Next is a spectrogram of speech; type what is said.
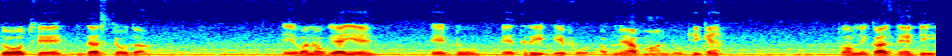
दो छः दस, चौदह। ए वन हो गया ये A two A three A four अपने आप मान लो, ठीक है? तो हम निकालते हैं डी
